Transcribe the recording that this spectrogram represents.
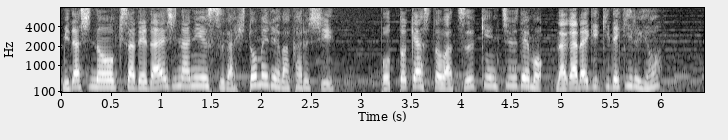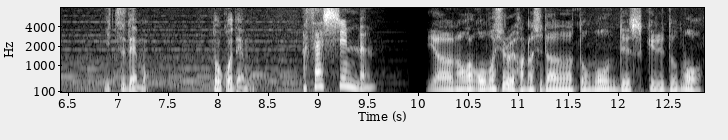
見出しの大きさで大事なニュースが一目でわかるし、ポッドキャストは通勤中でもながら聞きできるよ。いつでも、どこでも。朝日新聞。いやなかなか面白い話だなと思うんですけれども、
